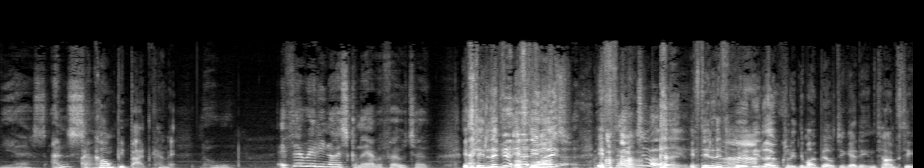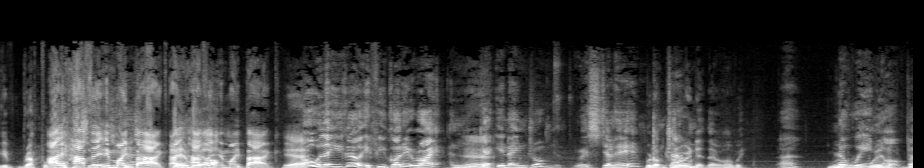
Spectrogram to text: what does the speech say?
Yes, and That some. can't be bad, can it? No. If they're really nice, can they have a photo? If they live, if they live, if, Photo if they live really ah. locally, they might be able to get it in time for to give wrap up. I have it in my bag. I There we have are. it in my bag. Yeah, Oh, there you go. If you got it right and Yeah. get your name drawn, we're still here. we're not Come down. drawing it though, are we? Huh? We're no, we're, we're not. not but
